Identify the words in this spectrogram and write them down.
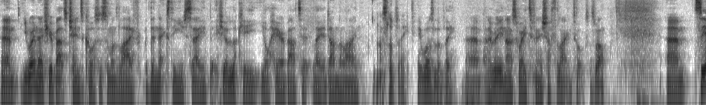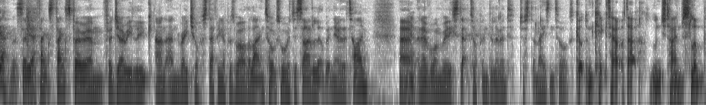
um, "You won't know if you're about to change the course of someone's life with the next thing you say, but if you're lucky, you'll hear about it later down the line." that's lovely. It was lovely um, and a really nice way to finish off the lightning talks as well. Um, so yeah, so yeah, thanks, thanks for um, for Jerry, Luke, and, and Rachel for stepping up as well. The lightning talks always decided a little bit nearer the time, um, Yeah. and everyone really stepped up and delivered just amazing talks. got them kicked out of that lunchtime slump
